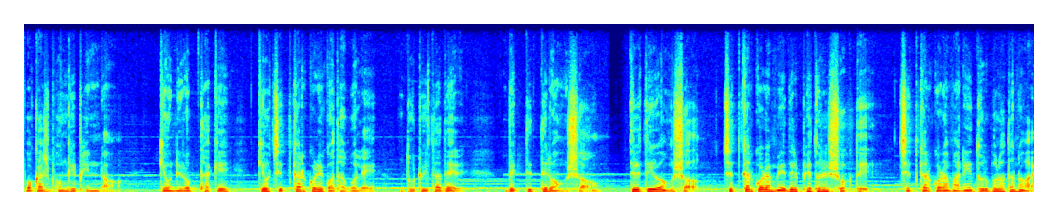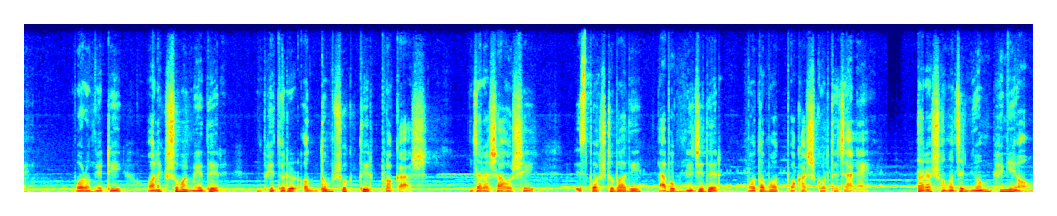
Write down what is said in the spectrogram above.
প্রকাশভঙ্গি ভিন্ন। কেউ নীরব থাকে, কেউ চিৎকার করে কথা বলে, দুটোই তাদের ব্যক্তিত্বের অংশ। তৃতীয় অংশ, চিৎকার করা মেয়েদের ভেতরের শক্তি। চিৎকার করা মানে দুর্বলতা নয়, বরং এটি অনেক সময় মেয়েদের ভেতরের অদ্যম শক্তির প্রকাশ, যারা সাহসী, স্পষ্টবাদী এবং নিজেদের মতামত প্রকাশ করতে জানে। তারা সমাজের নিয়ম ভেঙেও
